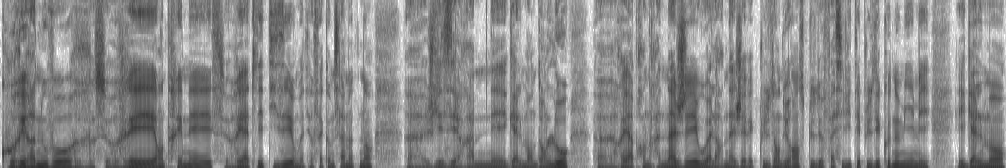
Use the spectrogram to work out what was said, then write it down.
courir à nouveau, se réentraîner, se réathlétiser, on va dire ça comme ça maintenant. Euh, je les ai ramenés également dans l'eau, euh, réapprendre à nager ou alors nager avec plus d'endurance, plus de facilité, plus d'économie, mais également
